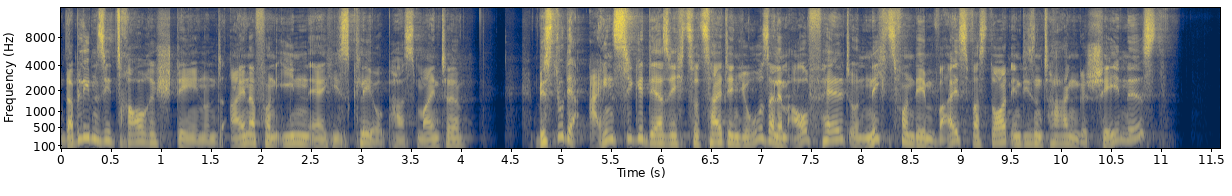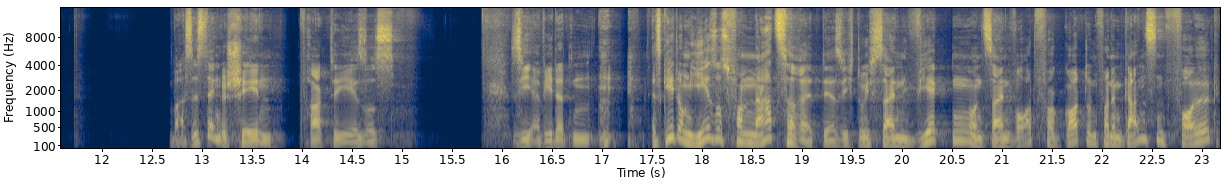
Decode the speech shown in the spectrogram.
Da blieben sie traurig stehen und einer von ihnen, er hieß Kleopas, meinte, bist du der Einzige, der sich zurzeit in Jerusalem aufhält und nichts von dem weiß, was dort in diesen Tagen geschehen ist? Was ist denn geschehen? fragte Jesus. Sie erwiderten, es geht um Jesus von Nazareth, der sich durch sein Wirken und sein Wort vor Gott und vor dem ganzen Volk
